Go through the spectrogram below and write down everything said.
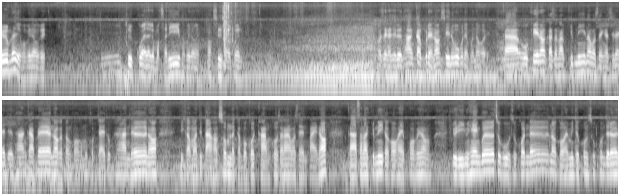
ลืมได้หนิพอไปเนาะเอ้ยซื้อกล้วยอะไรกับมักซาดีพอไปเนาะเอ้ยเนาะซื้อใส่เพิ่น พอแซงก็จะเดินทางกลับผู้ใดเนาะเซนูผู้ใดผู้นาะเอ้ยก็โอเคเนาะก็สำหรับคลิปนี้เนาะพอแซงก็จะได้เดินทางกลับแล้วเนาะก็ต้องขอขอบคุณขอบใจทุกท่านเด้อเนาะที่เข้ามาติดตามครับชมและกับบกดขามโฆษณาพอแซนไปเนาะก็สำหรับคลิปนี้ก็ขอให้พ่อพี่น้องอยู่ดีมีแห้งเบอร์สุขุสุขคนเด้อเนาะขอให้มีแต่ความสุขความเจริญ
